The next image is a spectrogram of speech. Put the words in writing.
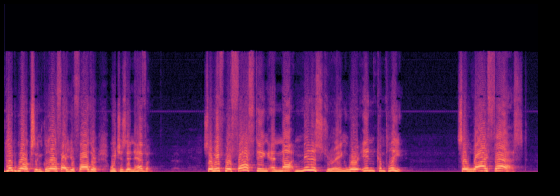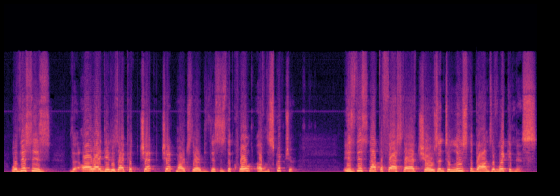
good works and glorify your Father which is in heaven. So if we're fasting and not ministering, we're incomplete. So why fast? Well, this is the, all I did is I put check, check marks there. This is the quote of the scripture. Is this not the fast that I have chosen to loose the bonds of wickedness?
